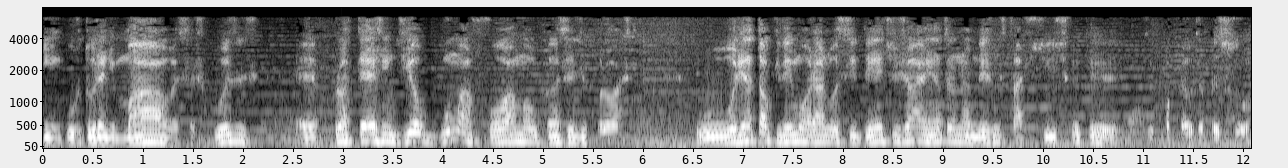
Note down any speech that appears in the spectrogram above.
em gordura animal, essas coisas, é, protegem de alguma forma o câncer de próstata. O oriental que vem morar no Ocidente já entra na mesma estatística que, que qualquer outra pessoa.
